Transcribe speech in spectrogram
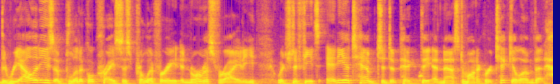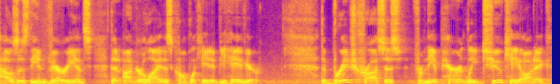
The realities of political crisis proliferate enormous variety, which defeats any attempt to depict the anastomotic reticulum that houses the invariants that underlie this complicated behavior. The bridge crosses from the apparently too chaotic,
